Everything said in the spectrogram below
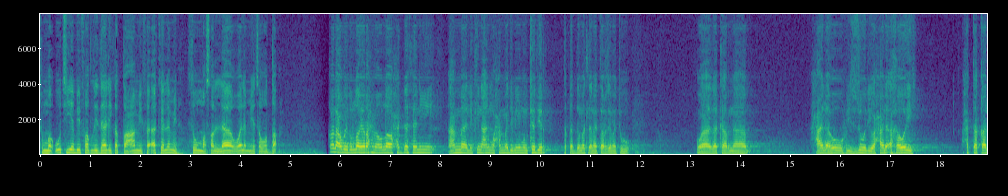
ثم أوتي بفضل ذلك الطعام فأكل منه ثم صلى ولم يتوضأ. قال عبيد الله رحمه الله حدثني عن مالك عن محمد بن منكدر تقدمت لنا ترجمته وذكرنا حاله في الزهد وحال أخويه حتى قال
